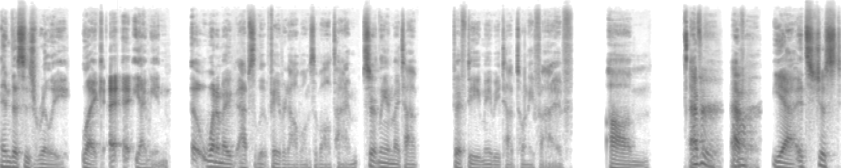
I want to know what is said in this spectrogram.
And this is really like, I, I, yeah, I mean, uh, one of my absolute favorite albums of all time. Certainly in my top 50, maybe top 25. Um, Ever. Ever. Wow. Yeah. It's just,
